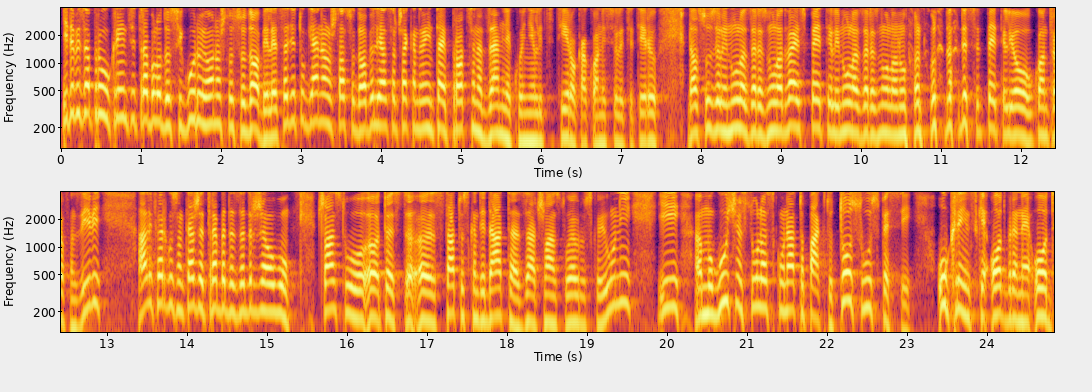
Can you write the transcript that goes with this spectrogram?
i da bi zapravo Ukrajinci trebalo da osiguruju ono što su dobili. E, sad je tu generalno šta su dobili, ja sad čekam da vidim taj procenat zemlje koji je licitirao, kako oni se licitiraju, da li su uzeli 0,025 ili 0,00025 ili ovo u kontrafanzivi, ali Ferguson kaže treba da zadrže ovu članstvu, to jest status kandidata za članstvo u Evropskoj uniji i mogućnost ulaska u NATO paktu. To su uspesi ukrajinske odbrane od,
